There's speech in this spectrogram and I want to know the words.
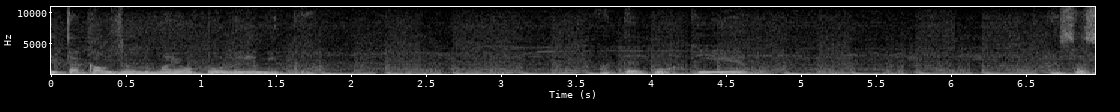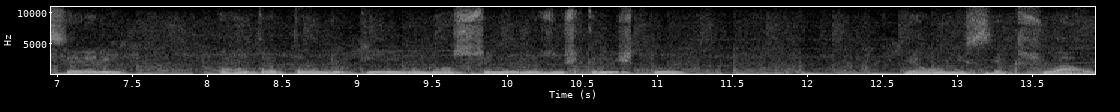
e está causando maior polêmica, até porque essa série está retratando que o nosso Senhor Jesus Cristo é homossexual.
